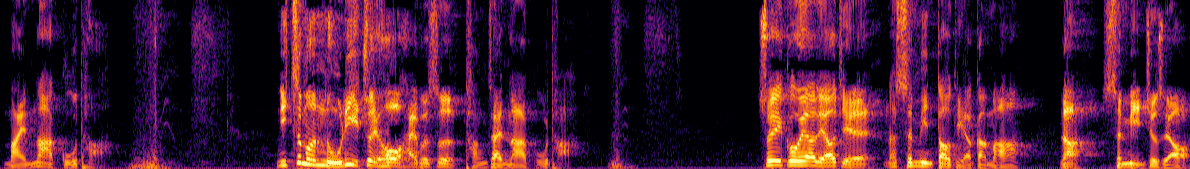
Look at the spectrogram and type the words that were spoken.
买纳古塔。你这么努力，最后还不是躺在那古塔？所以各位要了解，那生命到底要干嘛？那生命就是要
